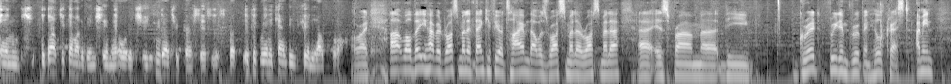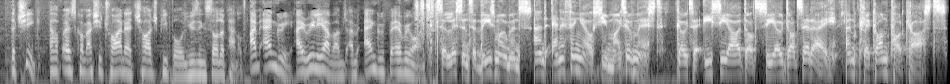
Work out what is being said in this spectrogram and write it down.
and the guys do come out eventually and they audit you. You can go through processes, but I think really can be fairly helpful. All right. Uh, well, there you have it, Ross Miller. Thank you for your time. That was Ross Miller. Ross Miller uh, is from uh, the Grid Freedom Group in Hillcrest. I mean, the cheek of Eskom actually trying to charge people using solar panels. I'm angry. I really am. I'm, I'm angry for everyone. To listen to these moments and anything else you might have missed, go to ecr.co.za and click on podcasts.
